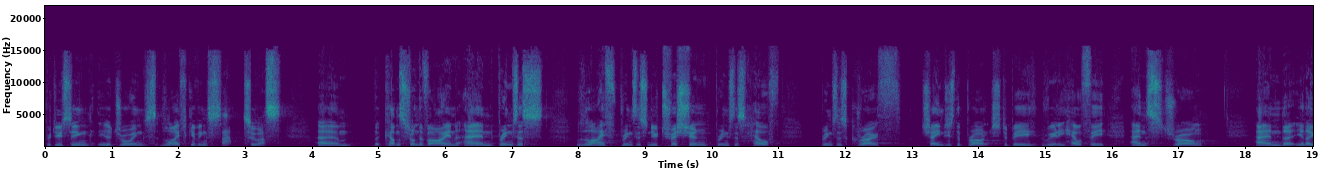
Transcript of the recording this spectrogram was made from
producing, you know, drawing life giving sap to us um, that comes from the vine and brings us Life brings us nutrition, brings us health, brings us growth, changes the branch to be really healthy and strong. And, uh, you know,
